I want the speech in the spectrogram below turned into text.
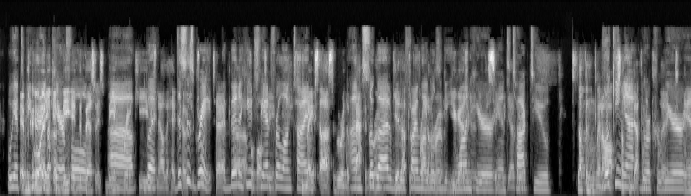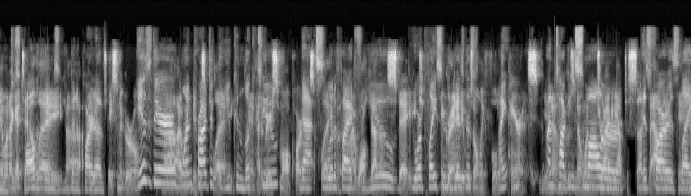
we have to be very careful. It's me and Brent Key, who's now the head. This is great. I've been a huge fan for long time. She makes us We're in the I'm back so of the room. I'm so glad we were finally able to get you on here and together. talk to you something went looking off. Looking at your career clicked. and, and when I got to all LA, the things you've been a part uh, of, chasing a girl. Is there uh, one project that you can look to small that solidified for you stage, your place in the granted, business? it was only full of I, parents. I'm know, talking no smaller as far as like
